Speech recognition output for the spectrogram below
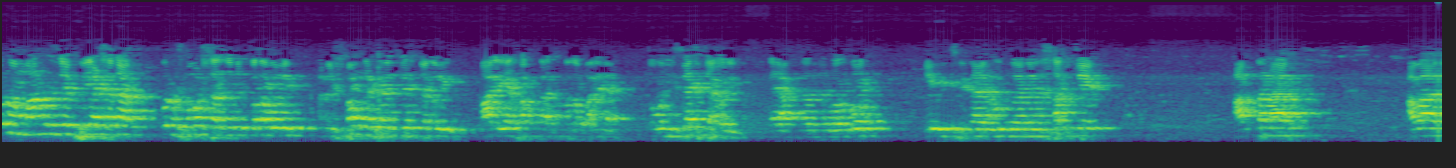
কোনো মানুষ যে ফিরে আসে না কোনো সমস্যার যদি কথা বলি আমি সঙ্গে ফেরার চেষ্টা করি। পারি সব কাজ কথা পারি না তবু চেষ্টা করি। তাই আপনাদের বলব এই সেনার উন্নয়নের স্বার্থে আপনারা আবার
